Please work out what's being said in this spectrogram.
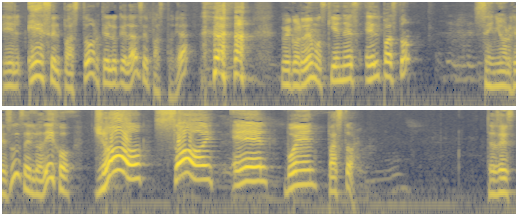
Él es el pastor. ¿Qué es lo que él hace? Pastorear. Recordemos, ¿quién es el pastor? Señor Jesús. Él lo dijo. Yo soy el buen pastor. Entonces,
